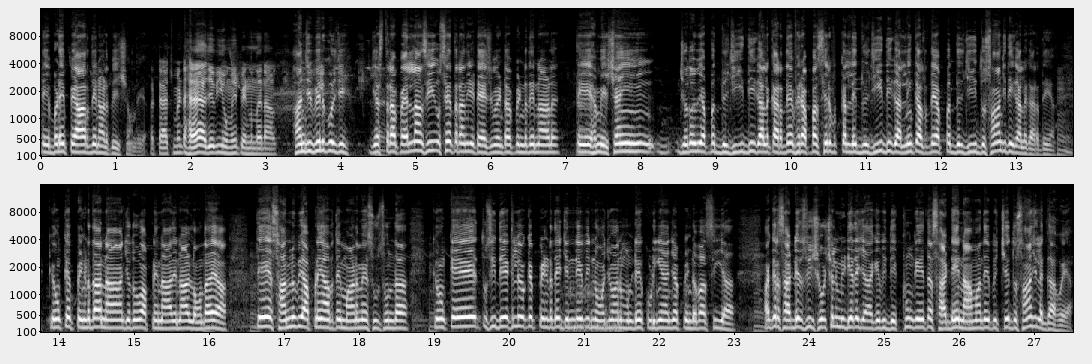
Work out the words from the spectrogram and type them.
ਤੇ ਬੜੇ ਪਿਆਰ ਦੇ ਨਾਲ ਪੇਸ਼ ਆਉਂਦੇ ਆ। ਅਟੈਚਮੈਂਟ ਹੈ ਅਜੇ ਵੀ ਉਵੇਂ ਹੀ ਪਿੰਡ ਦੇ ਨਾਲ? ਹਾਂਜੀ ਬਿਲਕੁਲ ਜੀ। ਜਿਸ ਤਰ੍ਹਾਂ ਪਹਿਲਾਂ ਸੀ ਉਸੇ ਤਰ੍ਹਾਂ ਦੀ ਅਟੈਚਮੈਂਟ ਆ ਪਿੰਡ ਦੇ ਨਾਲ। ਤੇ ਹਮੇਸ਼ਾ ਹੀ ਜਦੋਂ ਵੀ ਆਪਾਂ ਦਿਲਜੀਤ ਦੀ ਗੱਲ ਕਰਦੇ ਆ ਫਿਰ ਆਪਾਂ ਸਿਰਫ ਇਕੱਲੇ ਦਿਲਜੀਤ ਦੀ ਗੱਲ ਨਹੀਂ ਕਰਦੇ ਆਪਾਂ ਦਿਲਜੀਤ ਦੋਸਾਂਝ ਦੀ ਗੱਲ ਕਰਦੇ ਆ। ਕਿਉਂਕਿ ਪਿੰਡ ਦਾ ਨਾਂ ਜਦੋਂ ਆਪਣੇ ਨਾਂ ਦੇ ਨਾਲ ਲਾਉਂਦਾ ਆ ਤੇ ਸਾਨੂੰ ਵੀ ਆਪਣੇ ਆਪ ਤੇ ਮਾਣ ਮਹਿਸੂਸ ਹੁੰਦਾ। ਕਿਉਂਕਿ ਤੁਸੀਂ ਦੇਖ ਲਿਓ ਕਿ ਪਿੰਡ ਦੇ ਜਿੰਨੇ ਵੀ ਨੌਜਵਾਨ ਮੁੰਡੇ ਕੁੜੀਆਂ ਜਾਂ ਪਿੰਡ ਵਾਸੀ ਆ ਅਗਰ ਸਾਡੇ ਤੁਸੀਂ ਸੋਸ਼ਲ ਮੀਡੀਆ ਤੇ ਜਾ ਕੇ ਵੀ ਦੇਖੋਗੇ ਤਾਂ ਸਾਡੇ ਨਾਵਾਂ ਦੇ ਪਿੱਛੇ ਦੋਸਾਂਝ ਲੱਗਾ ਹੋਇਆ।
